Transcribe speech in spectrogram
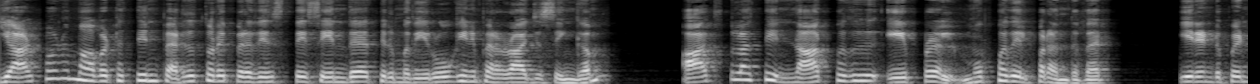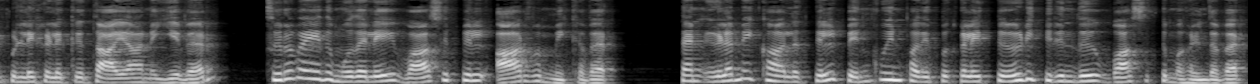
யாழ்ப்பாணம் மாவட்டத்தின் பருத்துறை பிரதேசத்தை சேர்ந்த திருமதி ரோகிணி பரராஜசிங்கம் ஆயிரத்தி தொள்ளாயிரத்தி நாற்பது ஏப்ரல் முப்பதில் பிறந்தவர். இரண்டு பெண் பிள்ளைகளுக்கு தாயான இவர் சிறுவயது முதலே வாசிப்பில் ஆர்வம் மிக்கவர். தன் இளமை காலத்தில் பெண்குயின் பதிப்புகளை தேடி திரிந்து வாசித்து மகிழ்ந்தவர்.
